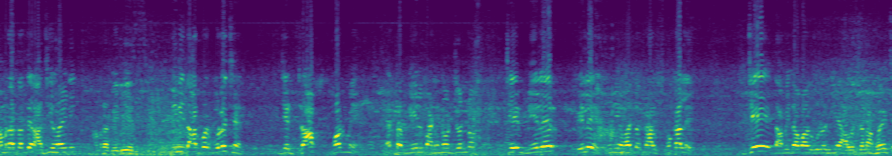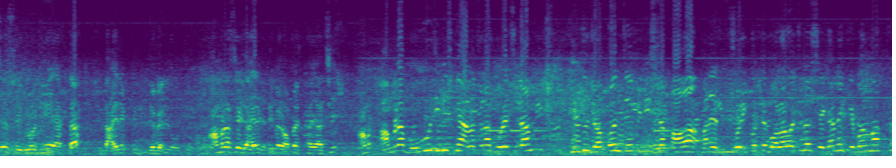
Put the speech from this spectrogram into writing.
আমরা তাতে রাজি হয়নি, আমরা বেরিয়ে এসেছি। তিনি তারপর বলেছেন যে ড্রাফট ফর্মে একটা মেল পাঠানোর জন্য, যে মেলের পেলে উনি হয়তো কাল সকালে যে দাবি দাবাগুলো নিয়ে আলোচনা হয়েছে, সেগুলো নিয়ে একটা ডাইরেক্টিভ দেবেন। আমরা সেই ডাইরেক্টিভের অপেক্ষায় আছি। আমরা বহু জিনিস নিয়ে আলোচনা করেছিলাম, কিন্তু যখন যে জিনিসটা পাওয়া মানে সই করতে বলা হয়েছিল, সেখানে কেবলমাত্র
